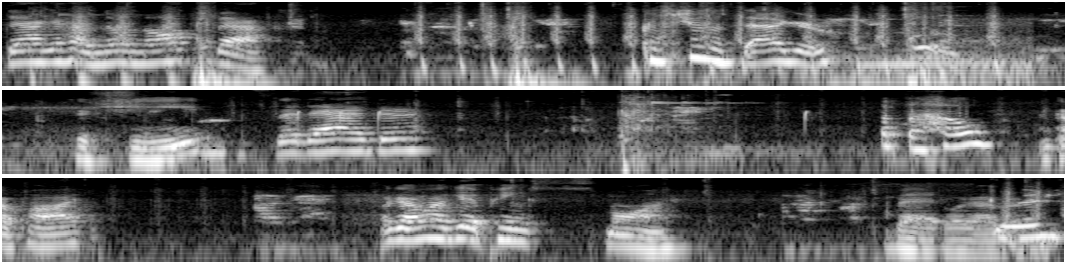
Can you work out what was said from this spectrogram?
dagger have no knockback? Cause she's a dagger. Cause she is the dagger. What the hell? I got pie. Okay, I'm gonna get pink spawn. Bed, whatever. Good.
